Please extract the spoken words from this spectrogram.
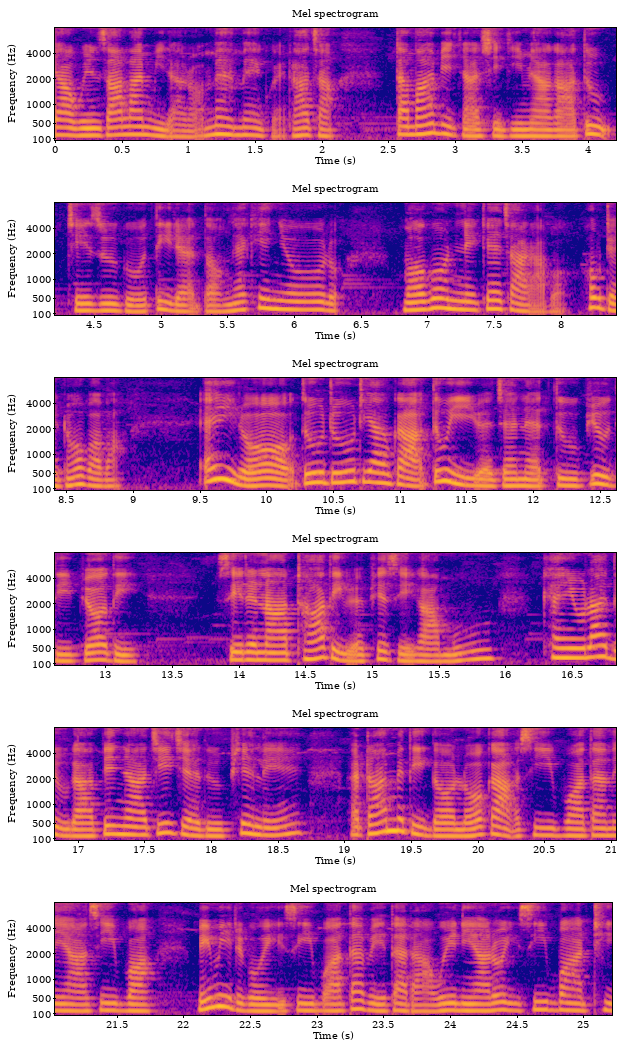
ရားဝင်စားလိုက်မိတာတော့အမှန်မဲ့ကွယ်ဒါကြောင့်တမိုင်းပညာရှင်ကြီးများကသူ့ဂျေဇုကိုသိတဲ့တော့ငက်ခင်ညိုလို့မော်ကိုနေခဲ့ကြတာပေါ့ဟုတ်တယ်နော်ပါပါ အဲ့ဒီတော့သူတူတယောက်ကသူ့ရည်ရွယ်ချက်နဲ့သူပြုတ်သည်ပြောသည်စေတနာထားသည်ပဲဖြစ်စေကမူခံယူလိုက်သူကပညာကြီးကျယ်သူဖြစ်လင်အတိုင်းမသိသောလောကအစီအပွားတန်တရားအစီအပွားမိမိတကိုယ်၏အစီအပွားတပ်ပေတတ်တာဝေနေရတို့၏အစီအပွားထိ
